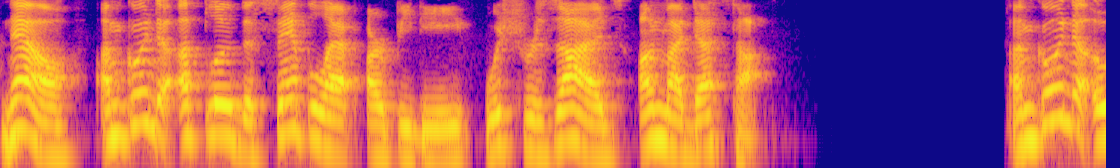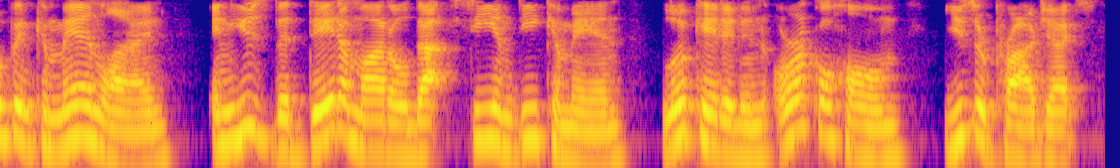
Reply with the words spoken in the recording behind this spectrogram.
Now, I'm going to upload the sample app RPD which resides on my desktop. I'm going to open command line and use the datamodel.cmd command located in Oracle Home, User Projects,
